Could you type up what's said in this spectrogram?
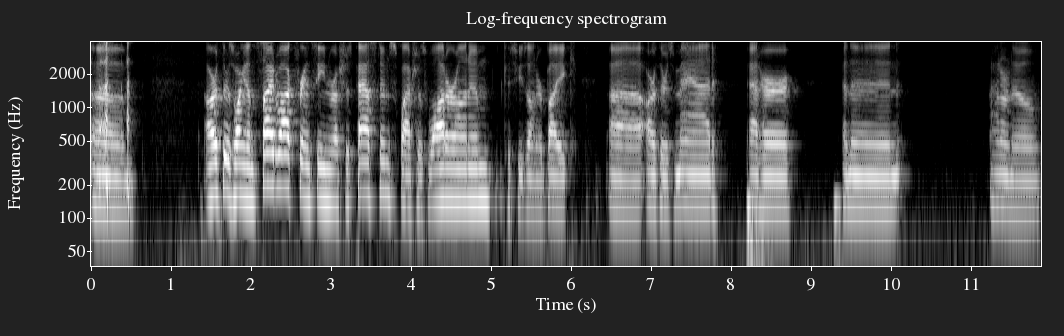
Um, Arthur's walking on the sidewalk. Francine rushes past him, splashes water on him because she's on her bike. Uh, Arthur's mad at her, and then I don't know.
